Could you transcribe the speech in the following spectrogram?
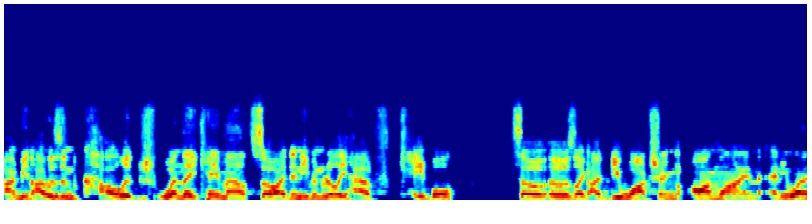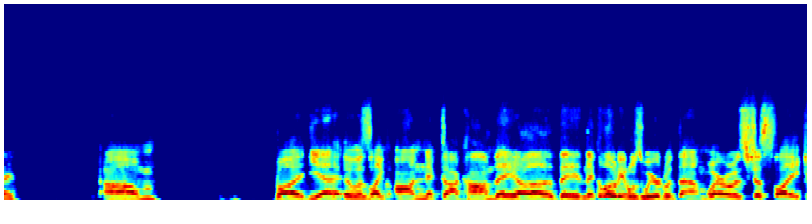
I mean, I was in college when they came out, so I didn't even really have cable. So it was like I'd be watching online anyway. Um, but yeah, it was like on Nick.com. They, uh, they, Nickelodeon was weird with them, where it was just like,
